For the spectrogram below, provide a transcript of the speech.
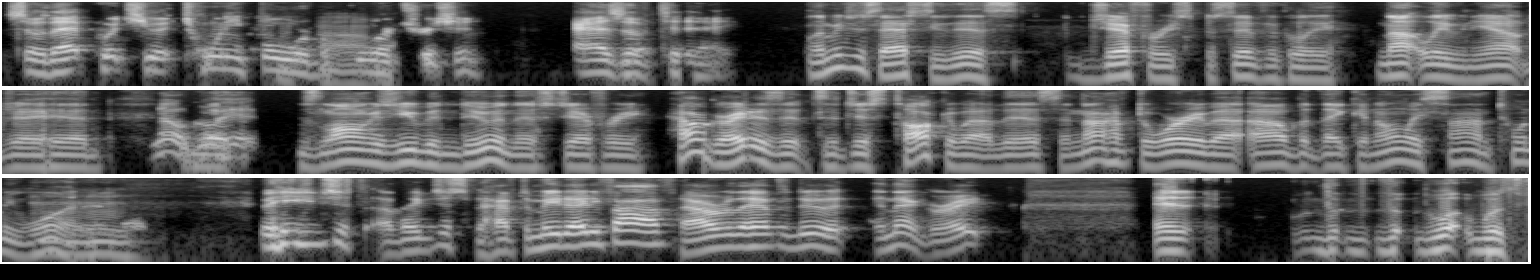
So that puts you at twenty-four before attrition as of today. Let me just ask you this, Jeffrey specifically, not leaving you out, Jay Head. No, go ahead. As long as you've been doing this, Jeffrey, how great is it to just talk about this and not have to worry about oh, but they can only sign 21. Mhm. You just uh, they just have to meet 85, however they have to do it. Isn't that great? And the, the, what was,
